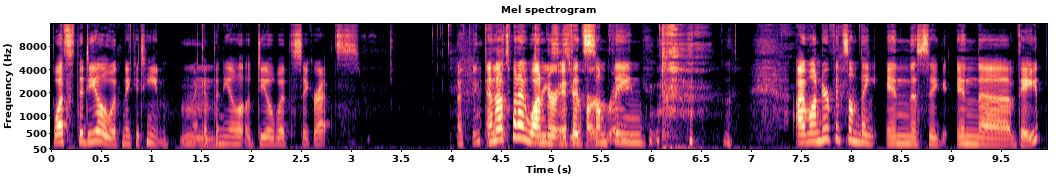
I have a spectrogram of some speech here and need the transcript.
what's the deal with nicotine? I get Hmm. the deal, deal with cigarettes. I think And that's what I wonder if it's something. I wonder if it's something in the cig- in the vape,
